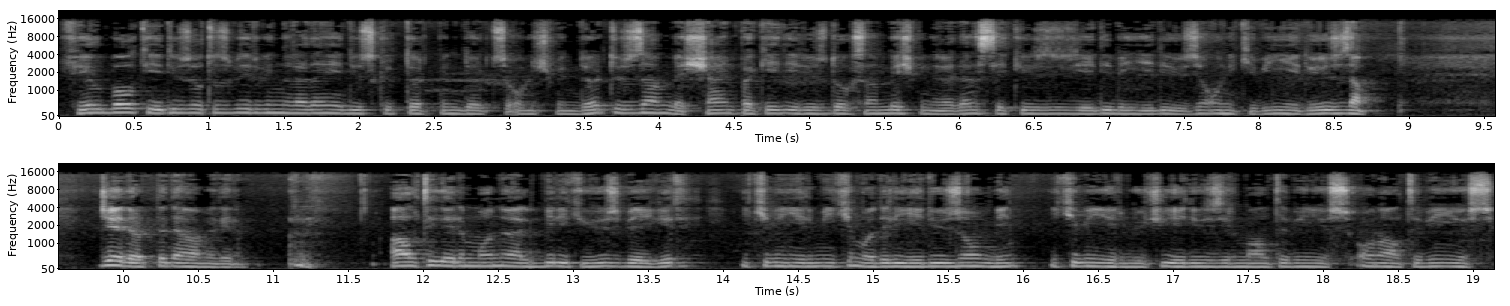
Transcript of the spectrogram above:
Field Bolt 731 bin liradan 744 bin 400'e 13 bin 400 zam ve Shine paket 795 bin liradan 807 bin 700'e 12 bin 700 zam. C4'te devam edelim. 6 ileri manuel 1.200 beygir 2022 modeli 710 bin 2023'ü 726 bin 100 16 bin 100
